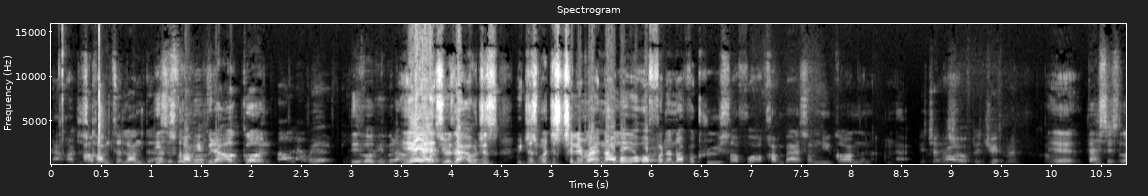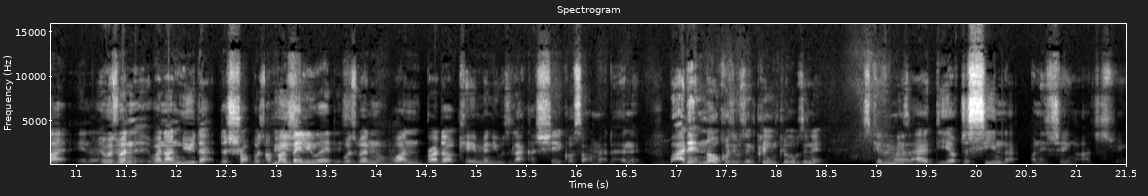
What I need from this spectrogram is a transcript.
Like, I just um, come to London. I This just is for come. people that are gone. Oh, like, where is This this? is for people that are Yeah, gone. she was like, we're just, we just, we're just chilling Come right now, but we're off on another cruise. So I thought I'd come buy some new garments. and I'm like, They're trying to show off the drip, man. Come yeah. That's just like, you know. It was when when I knew that the shop was I might bougie, barely wear this. was when one brother came in. He was like a sheikh or something like that, innit? Mm. But I didn't know because he was in plain clothes, innit? He's giving me his ID. I've just seen that on his thing. I just think,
